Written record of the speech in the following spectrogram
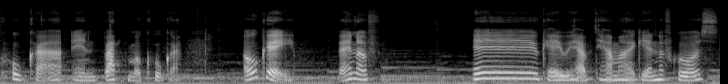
Coca and Batmo Coca. Okay, fair enough. Uh, okay, we have the hammer again, of course.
